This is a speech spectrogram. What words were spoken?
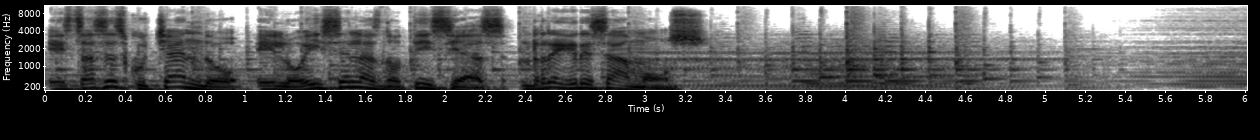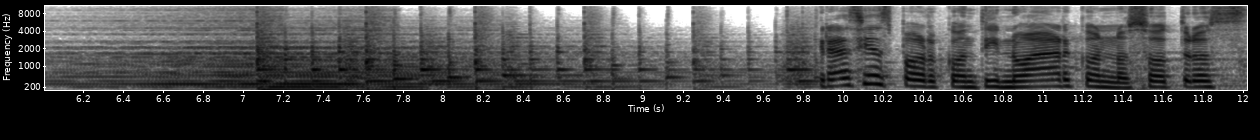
Estás escuchando Eloís en las noticias. Regresamos. Gracias por continuar con nosotros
